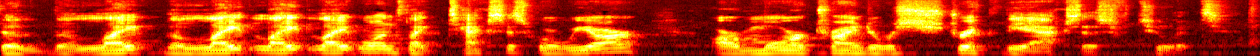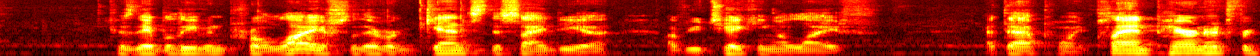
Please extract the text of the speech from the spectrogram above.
The the light the light light light ones like Texas where we are are more trying to restrict the access to it because they believe in pro life, so they're against this idea of you taking a life at that point. Planned Parenthood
